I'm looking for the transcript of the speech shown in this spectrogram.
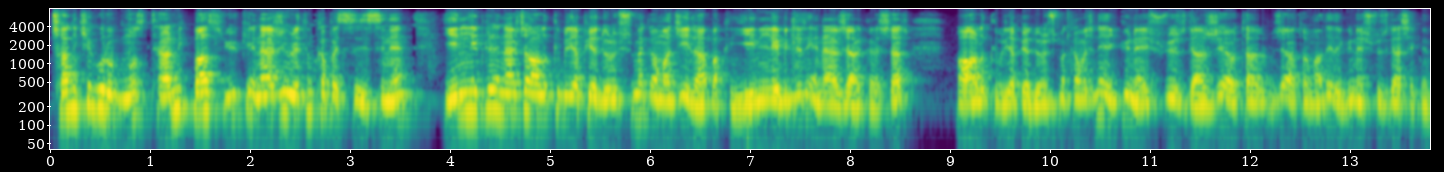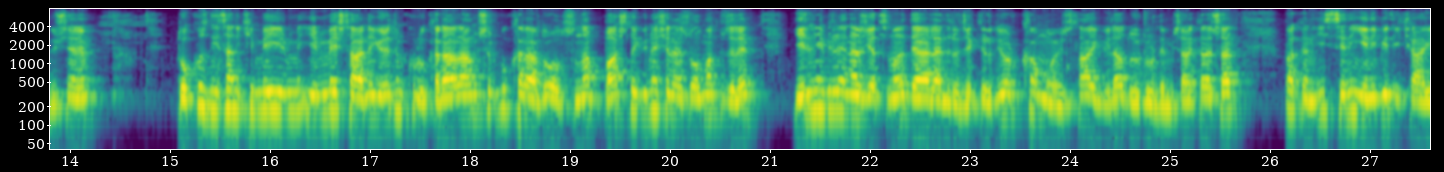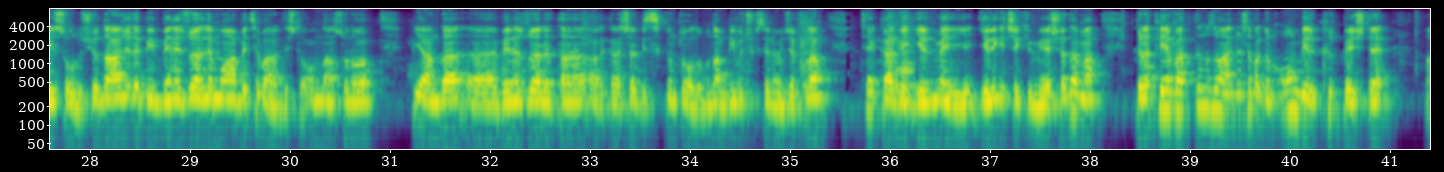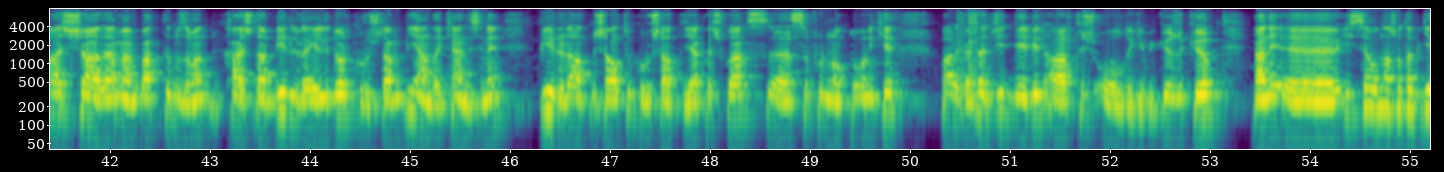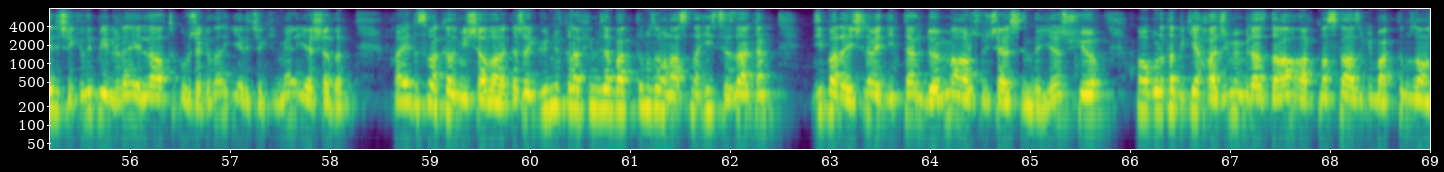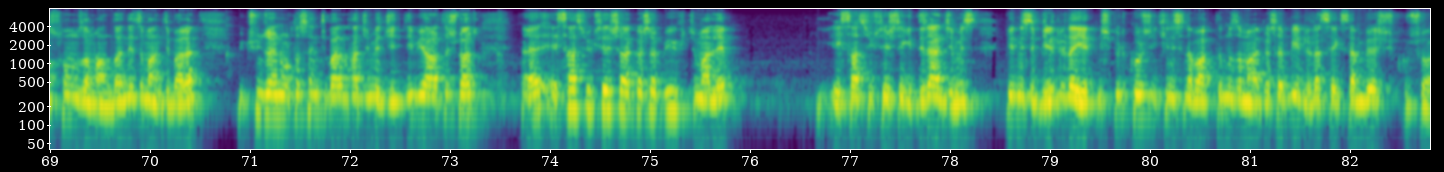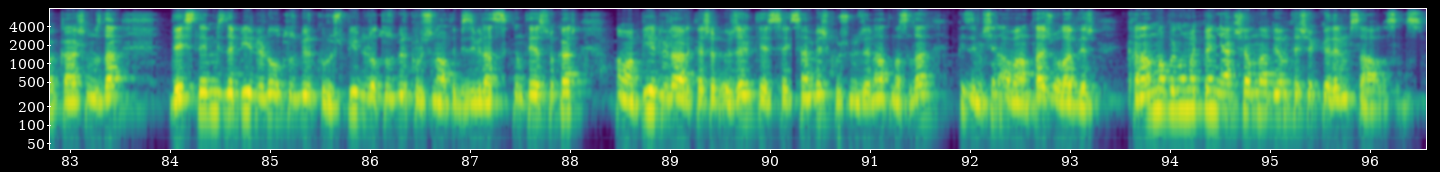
Çan 2 grubumuz termik baz yük enerji üretim kapasitesini yenilebilir enerji ağırlıklı bir yapıya dönüştürmek amacıyla bakın yenilebilir enerji arkadaşlar ağırlıklı bir yapıya dönüştürmek amacı ne? Güneş, rüzgar, jeotermal, jeotermal değil de güneş, rüzgar şeklinde düşünelim. 9 Nisan 2025 tarihinde yönetim kurulu kararı almıştır. Bu karar doğrultusunda başta güneş enerjisi olmak üzere yenilenebilir enerji yatırımları değerlendirilecektir diyor. Kamuoyu saygıyla duyurur demiş arkadaşlar. Bakın hissenin yeni bir hikayesi oluşuyor. Daha önce de bir Venezuela muhabbeti vardı işte. Ondan sonra bir anda e, Venezuela'da arkadaşlar bir sıkıntı oldu. Bundan bir buçuk sene önce falan tekrar bir girme, geri çekilme yaşadı ama grafiğe baktığımız zaman arkadaşlar bakın 11.45'te aşağıda hemen baktığımız zaman karşıda 1 lira 54 kuruştan bir anda kendisini 1 lira 66 kuruş attı. Yaklaşık olarak e, 0.12 arkadaşlar ciddi bir artış olduğu gibi gözüküyor. Yani e, hisse ondan sonra tabii geri çekildi. 1 lira 56 kuruşa kadar geri çekilme yaşadı. Hayırlısı bakalım inşallah arkadaşlar. Günlük grafiğimize baktığımız zaman aslında hisse zaten dip arayışına ve dipten dönme arzusu içerisinde yaşıyor. Ama burada tabii ki hacmin biraz daha artması lazım ki baktığımız zaman son zamanda ne zaman itibaren 3. ayın ortasından itibaren hacimde ciddi bir artış var. E, esas yükseliş arkadaşlar büyük ihtimalle esas yükselişteki direncimiz birincisi 1 lira 71 kuruş, ikincisine baktığımız zaman arkadaşlar 1 lira 85 kuruş var karşımızda. Desteğimiz de 1 lira 31 kuruş. 1 lira 31 kuruşun altı bizi biraz sıkıntıya sokar. Ama 1 lira arkadaşlar özellikle 85 kuruşun üzerine atması da bizim için avantaj olabilir. Kanalıma abone olmayı unutmayın. İyi akşamlar diyorum. Teşekkür ederim. Sağ olasınız.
